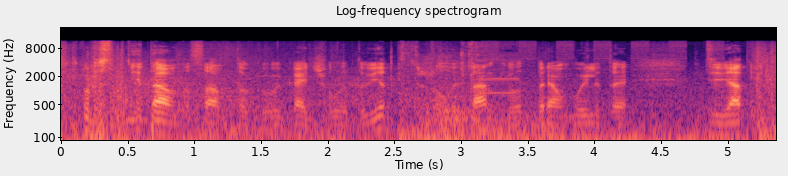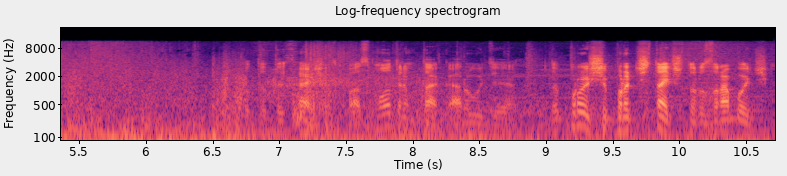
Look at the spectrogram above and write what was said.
Просто недавно сам только выкачивал эту ветку, тяжелые танки, вот прям вылитая девятка. Вот ТТХ сейчас посмотрим. Так, орудие. Да проще прочитать, что разработчики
